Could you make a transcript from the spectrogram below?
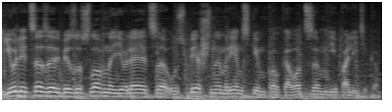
Юлий Цезарь, безусловно, является успешным римским полководцем и политиком.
